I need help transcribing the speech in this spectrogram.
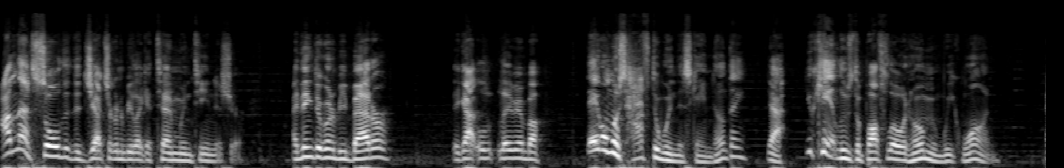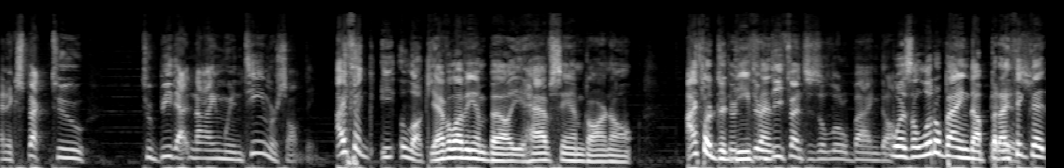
I'm not sold that the Jets are going to be like a 10 win team this year. I think they're going to be better. They got Le'Veon Bell. They almost have to win this game, don't they? yeah. You can't lose to Buffalo at home in week one and expect to to be that nine win team or something. I think look, you have Le'Veon Bell, you have Sam Darnold. I thought their, Their defense their defense is a little banged up. was a little banged up, but It I think that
